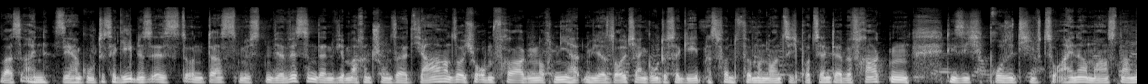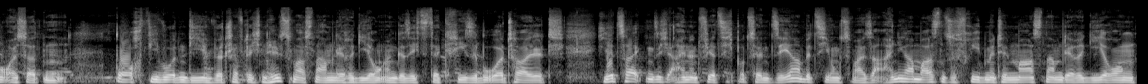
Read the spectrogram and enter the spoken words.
was ein sehr gutes Ergebnis ist. Und das müssten wir wissen, denn wir machen schon seit Jahren solche Umfragen. Noch nie hatten wir solch ein gutes Ergebnis von 95 Prozent der Befragten, die sich positiv zu einer Maßnahme äußerten. Doch wie wurden die wirtschaftlichen Hilfsmaßnahmen der Regierung angesichts der Krise beurteilt? Hier zeigten sich 41 Prozent sehr bzw. einigermaßen zufrieden mit den Maßnahmen der Regierung.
